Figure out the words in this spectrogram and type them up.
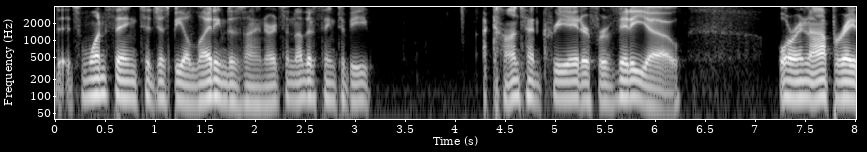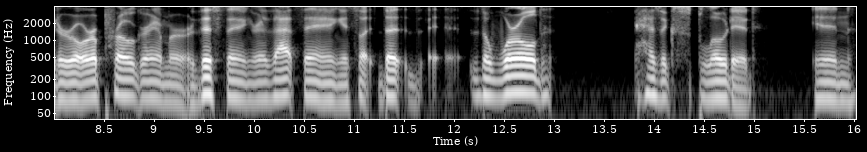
it's one thing to just be a lighting designer, it's another thing to be a content creator for video or an operator or a programmer or this thing or that thing. It's like the the world has exploded in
